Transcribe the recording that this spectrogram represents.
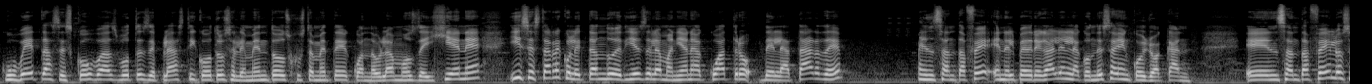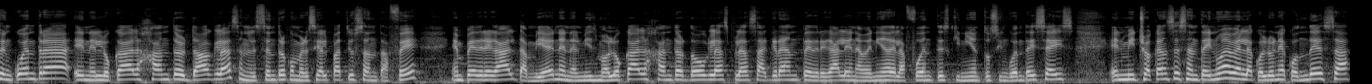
cubetas, escobas, botes de plástico, otros elementos justamente cuando hablamos de higiene y se está recolectando de 10 de la mañana a 4 de la tarde en Santa Fe, en el Pedregal, en la Condesa y en Coyoacán. En Santa Fe los encuentra en el local Hunter Douglas, en el centro comercial Patio Santa Fe. En Pedregal también, en el mismo local, Hunter Douglas, Plaza Gran Pedregal, en Avenida de la Fuentes 556. En Michoacán 69, en la colonia Condesa.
